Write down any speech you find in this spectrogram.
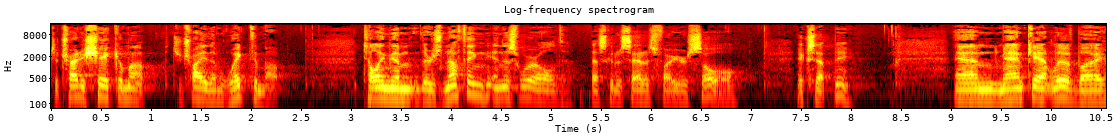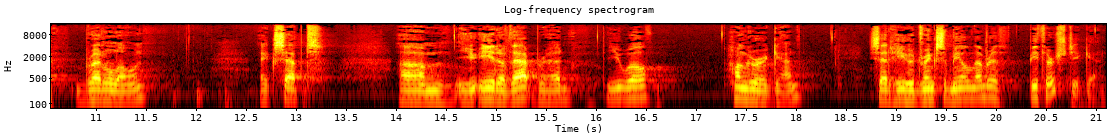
to try to shake them up, to try to wake them up, telling them there's nothing in this world that's going to satisfy your soul except me. And man can't live by bread alone, except um, you eat of that bread, you will hunger again. He said, He who drinks a meal never be thirsty again.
